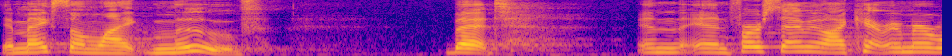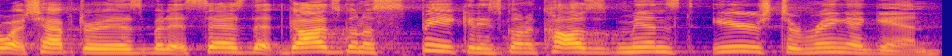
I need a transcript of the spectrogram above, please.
It makes them like move. But in, in 1 Samuel, I can't remember what chapter it is, but it says that God's going to speak and he's going to cause men's ears to ring again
